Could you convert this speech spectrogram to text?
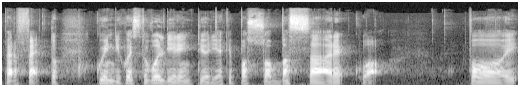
Perfetto, quindi questo vuol dire in teoria che posso abbassare qua. Poi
